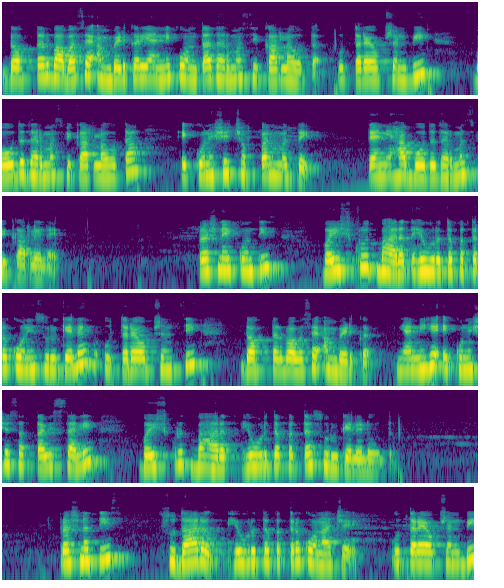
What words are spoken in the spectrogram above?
डॉक्टर बाबासाहेब आंबेडकर यांनी कोणता धर्म स्वीकारला होता? उत्तर आहे ऑप्शन बी बौद्ध धर्म स्वीकारला होता. एकोणीसशे छप्पनमध्ये त्यांनी हा बौद्ध धर्म स्वीकारलेला आहे. प्रश्न एकोणतीस. बहिष्कृत भारत हे वृत्तपत्र कोणी सुरू केले? उत्तर आहे option C doctor Babasaheb Ambedkar यांनी हे एकोणीसशे सत्तावीस साली बहिष्कृत भारत हे वृत्तपत्र सुरू केलेलं होतं. प्रश्न तीस. सुधारक हे वृत्तपत्र कोणाचे आहे? उत्तर आहे ऑप्शन बी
